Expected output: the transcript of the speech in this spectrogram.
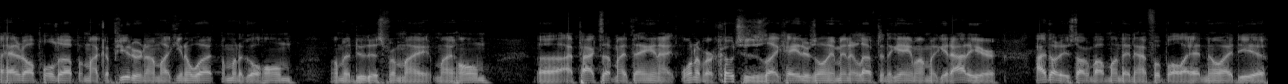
I had it all pulled up on my computer, and I'm like, you know what? I'm to go home. I'm to do this from my my home. Uh, I packed up my thing, and I, one of our coaches is like, "Hey, there's only a minute left in the game. I'm to get out of here." I thought he was talking about Monday Night Football. I had no idea.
